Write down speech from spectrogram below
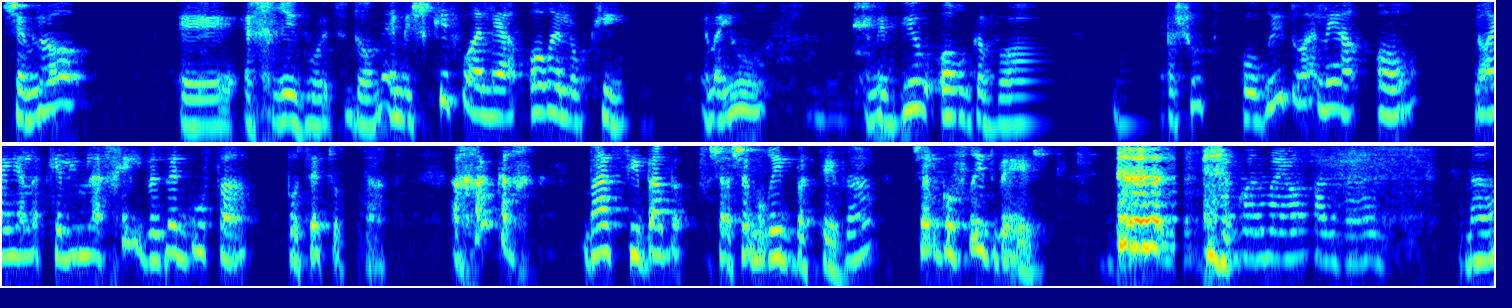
שהם לא החריבו את סדום, הם השקיפו עליה אור אלוקי. הם היו, הם הביאו אור גבוה, פשוט הורידו עליה אור, לא היה לה כלים להכיל, וזה גופה פוצץ אותה. אחר כך באה הסיבה שהשם הוריד בטבע, של גופרית ואש. קודם היו הסנוורים. מה?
